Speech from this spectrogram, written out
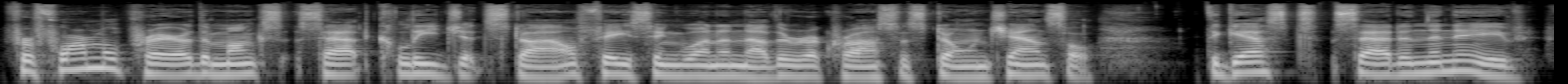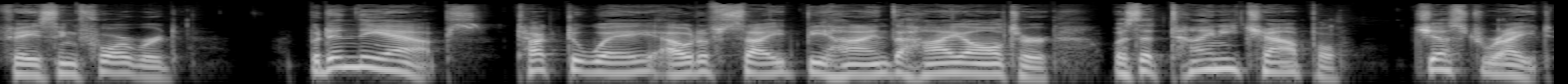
For formal prayer, the monks sat collegiate style, facing one another across a stone chancel. The guests sat in the nave, facing forward. But in the apse, tucked away out of sight behind the high altar, was a tiny chapel, just right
